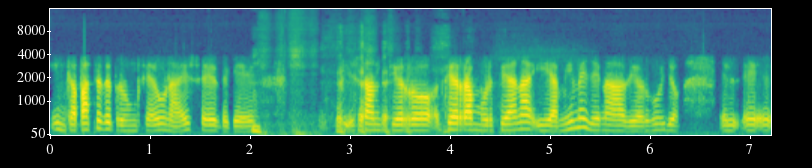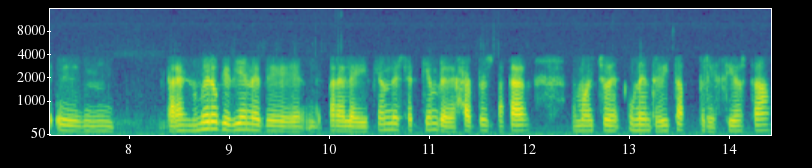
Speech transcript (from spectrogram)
incapaces de pronunciar una S de que son tierra, tierra murciana y a mí me llena de orgullo el, eh, eh, para el número que viene de, para la edición de septiembre de Harper's Bazaar hemos hecho una entrevista preciosa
